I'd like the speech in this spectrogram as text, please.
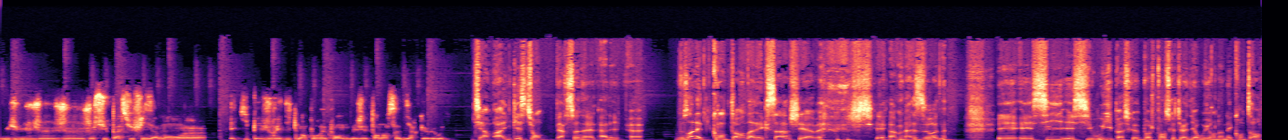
Je ne suis pas suffisamment euh, équipé juridiquement pour répondre, mais j'ai tendance à dire que oui. Tiens, ah, une question personnelle. Allez, euh, vous en êtes content d'Alexa chez, chez Amazon? Et, si, et si oui, parce que je pense que tu vas dire oui, on en est content.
